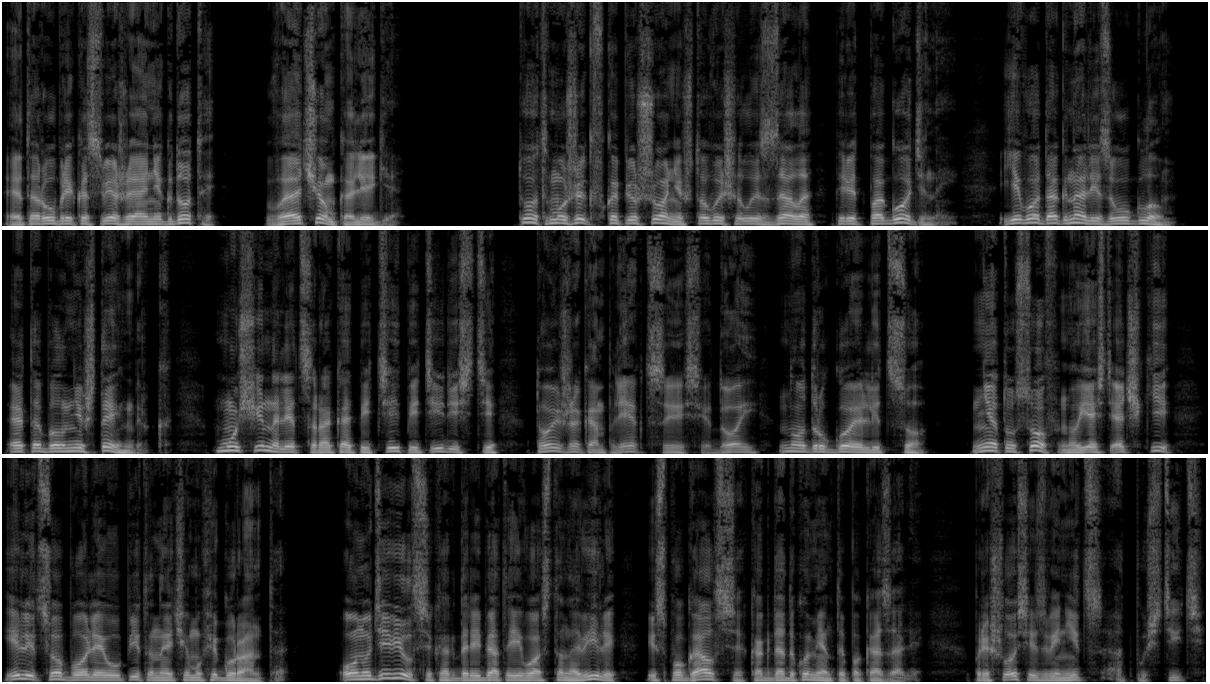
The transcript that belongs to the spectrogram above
«Это рубрика «Свежие анекдоты»? Вы о чем, коллеги?» «Тот мужик в капюшоне, что вышел из зала перед Погодиной, его догнали за углом. Это был не Штейнберг. Мужчина лет 45-50, той же комплекции, седой, но другое лицо. Нет усов, но есть очки, и лицо более упитанное, чем у фигуранта. Он удивился, когда ребята его остановили, испугался, когда документы показали. Пришлось извиниться, отпустить.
